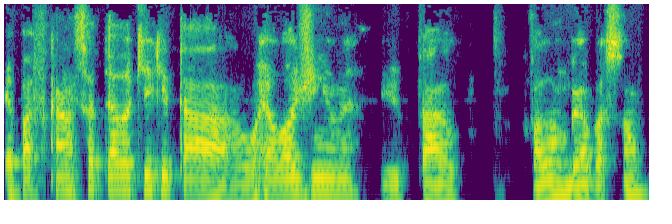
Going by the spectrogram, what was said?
É pra ficar nessa tela aqui que tá o reloginho, né? E tá falando gravação.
